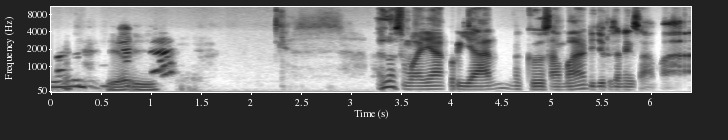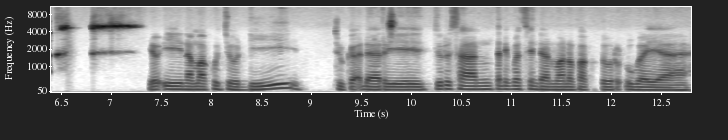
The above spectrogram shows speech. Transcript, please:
Lalu Yoi. Halo semuanya, aku Rian. Aku sama di jurusan yang sama. Yoi, nama aku Jody, juga dari jurusan Teknik Mesin dan Manufaktur Ubaya.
